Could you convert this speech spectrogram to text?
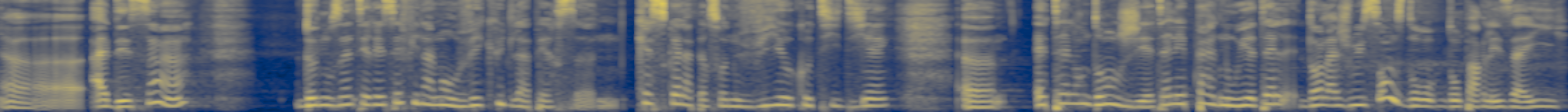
euh, à dessein hein, de nous intéresser finalement au vécu de la personne. Qu'est-ce que la personne vit au quotidien? Est-elle en danger? Est-elle épanouie? Est-elle dans la jouissance dont, dont parlait Isaïe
